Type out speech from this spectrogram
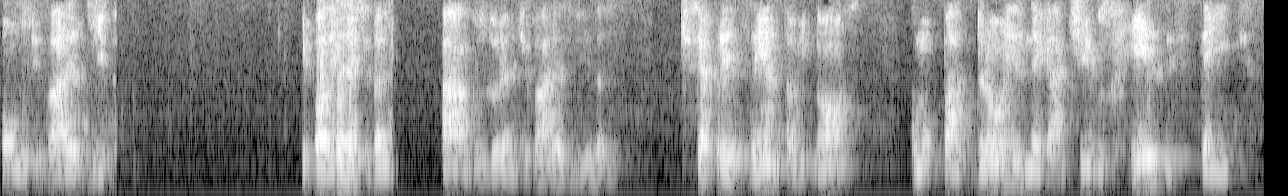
longo de várias vidas, que podem certo. ter sido alimentados durante várias vidas, que se apresentam em nós como padrões negativos resistentes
